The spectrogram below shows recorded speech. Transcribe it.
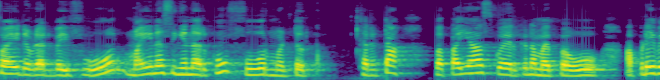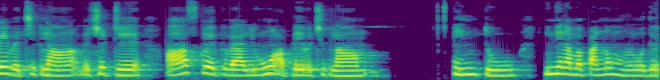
five divide by four minus இங்கே என்ன இருக்கும்? ஃபோர் மட்டும் இருக்கும். கரெக்டாக இப்போ பையா ஸ்கொயருக்கு நம்ம இப்போ ஓ அப்படியே வச்சுக்கலாம். வச்சுட்டு ஆர் ஸ்கொயருக்கு வேல்யூவும் அப்படியே வச்சுக்கலாம். இன்டூ இங்கே நம்ம பண்ணும்போது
